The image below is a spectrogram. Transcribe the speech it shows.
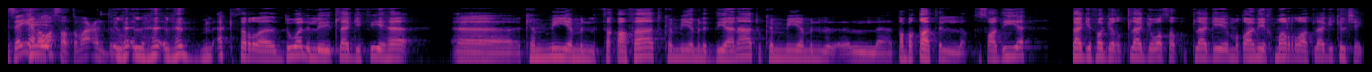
زينا في- وسط ما عندهم اله- اله- الهند من أكثر الدول اللي تلاقي فيها آه، كمية من الثقافات وكمية من الديانات وكمية من الطبقات الاقتصادية تلاقي فقر تلاقي وسط تلاقي مطانيخ مرة تلاقي كل شيء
